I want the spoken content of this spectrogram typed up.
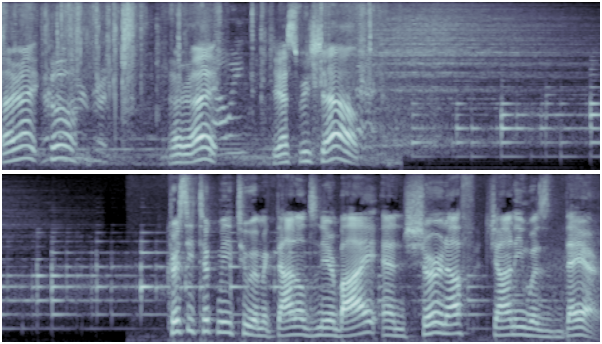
All right, cool. All right. Yes, we shall. Chrissy took me to a McDonald's nearby, and sure enough, Johnny was there.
